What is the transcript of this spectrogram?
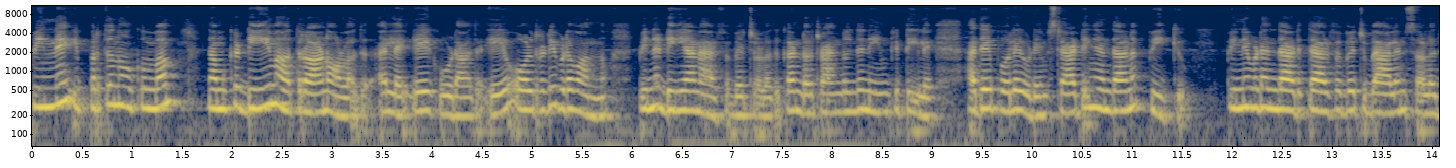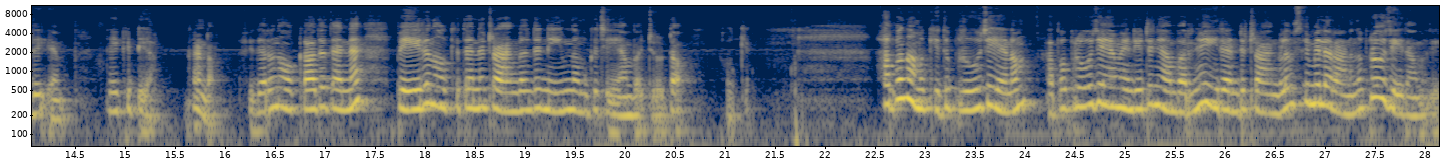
പിന്നെ ഇപ്പുറത്ത് നോക്കുമ്പം നമുക്ക് ഡി മാത്രമാണ് ഉള്ളത് അല്ലേ? എ കൂടാതെ. എ ഓൾറെഡി ഇവിടെ വന്നു. പിന്നെ ഡി ആണ് ആൽഫബറ്റ് ഉള്ളത്. കണ്ടോ? ട്രയാങ്കിളിന്റെ നെയിം കിട്ടിയില്ലേ? അതേപോലെ ഇവിടെയും സ്റ്റാർട്ടിങ് എന്താണ്? പി ക്യു പിന്നെ ഇവിടെ എന്താ അടുത്ത ആൽഫബറ്റ് ബാലൻസ് ഉള്ളത് എം ഇതേ കിട്ടിയ. കണ്ടോ? ഫിഗർ നോക്കാതെ തന്നെ പേര് നോക്കി തന്നെ ട്രയാങ്കിളിന്റെ നെയിം നമുക്ക് ചെയ്യാൻ പറ്റും കേട്ടോ. ഓക്കെ. അപ്പോൾ നമുക്കിത് പ്രൂവ് ചെയ്യണം. അപ്പോൾ പ്രൂവ് ചെയ്യാൻ വേണ്ടിയിട്ട് ഞാൻ പറഞ്ഞു ഈ രണ്ട് ട്രയാങ്കിളും സിമിലർ ആണെന്ന് പ്രൂവ് ചെയ്താൽ മതി.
